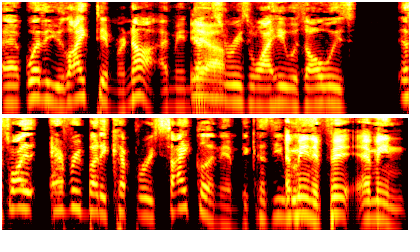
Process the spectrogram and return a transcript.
Uh, whether you liked him or not. I mean, that's Yeah. the reason why he was always, that's why everybody kept recycling him because he was, I mean, if it, I mean,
